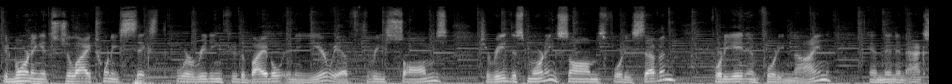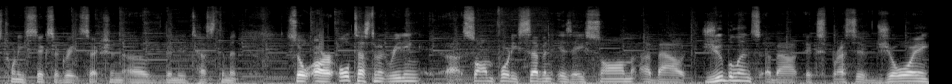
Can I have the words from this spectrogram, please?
Good morning. It's July 26th. We're reading through the Bible in a year. We have three Psalms to read this morning Psalms 47, 48, and 49. And then in Acts 26, a great section of the New Testament. So, our Old Testament reading, uh, Psalm 47, is a psalm about jubilance, about expressive joy,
